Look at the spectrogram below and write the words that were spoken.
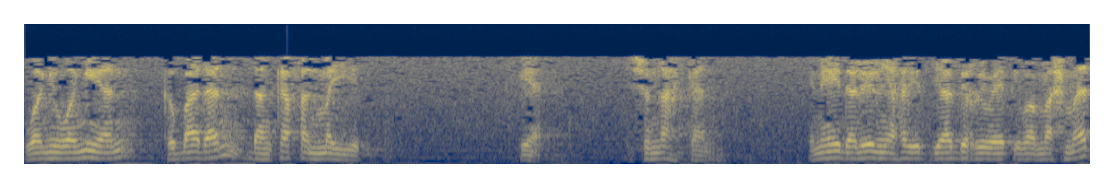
wangi-wangian ke badan dan kafan mayit. Ya, disunnahkan. Ini dalilnya hadis Jabir riwayat Imam Ahmad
